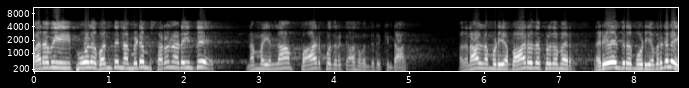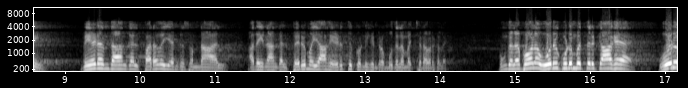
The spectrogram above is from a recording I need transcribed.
பறவையை போல வந்து நம்மிடம் சரணடைந்து நம்மை எல்லாம் பார்ப்பதற்காக வந்திருக்கின்றான். அதனால் நம்முடைய பாரத பிரதமர் நரேந்திர மோடி அவர்களை வேடந்தாங்கல் பறவை என்று சொன்னால் அதை நாங்கள் பெருமையாக எடுத்துக்கொள்கின்ற முதலமைச்சர் அவர்களை. உங்களை போல ஒரு குடும்பத்திற்காக ஒரு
